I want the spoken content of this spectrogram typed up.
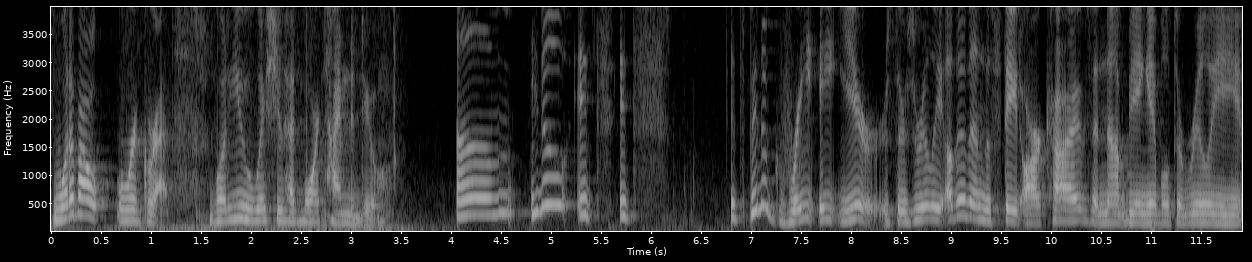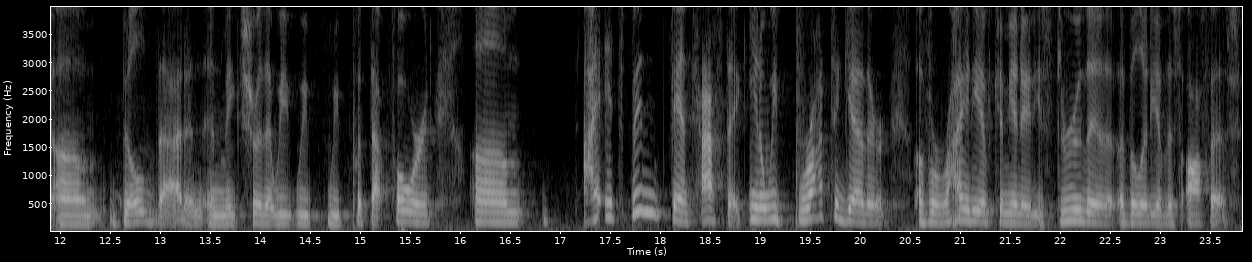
What about regrets? What do you wish you had more time to do? Um, you know, it's it's it's been a great eight years. There's really, other than the state archives and not being able to really um, build that and, and make sure that we, we, we put that forward, um, I, it's been fantastic. You know, we brought together a variety of communities through the ability of this office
